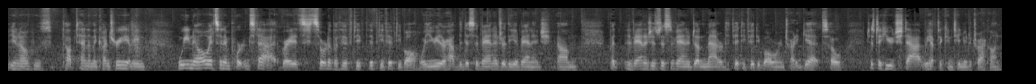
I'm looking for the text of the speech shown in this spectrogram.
you know, who's top 10 in the country. I mean, we know it's an important stat, right? It's sort of a 50 50 50 ball where you either have the disadvantage or the advantage. Um, but advantage is disadvantage, doesn't matter. The 50 50 ball we're going to try to get. So just a huge stat we have to continue to track on.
